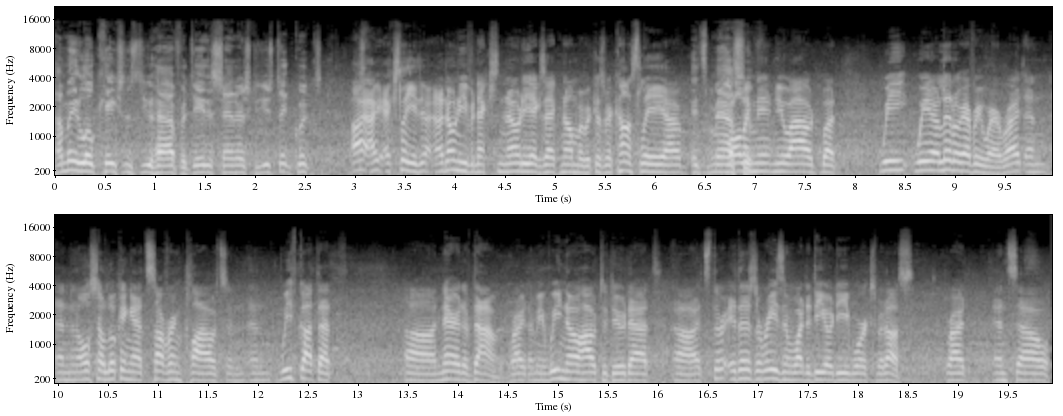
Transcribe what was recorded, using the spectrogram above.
How many locations do you have for data centers? Could you just take a quick... I, I actually, I don't even know the exact number because we're constantly uh, it's rolling new out, but we, we are a little everywhere, right? And, and also looking at sovereign clouds, and, and we've got that uh, narrative down, right? I mean, we know how to do that. Uh, it's th there's a reason why the DoD works with us, right? And so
